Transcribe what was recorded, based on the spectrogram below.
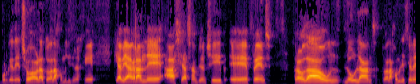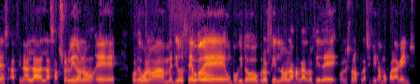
Porque de hecho ahora todas las competiciones que, que había grandes, Asia Championship, eh, Friends, Throwdown, Lowlands, todas las competiciones al final la- las ha absorbido, ¿no? Eh, porque bueno, han metido el cebo de un poquito CrossFit, ¿no? La marca CrossFit de con eso nos clasificamos para Games,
